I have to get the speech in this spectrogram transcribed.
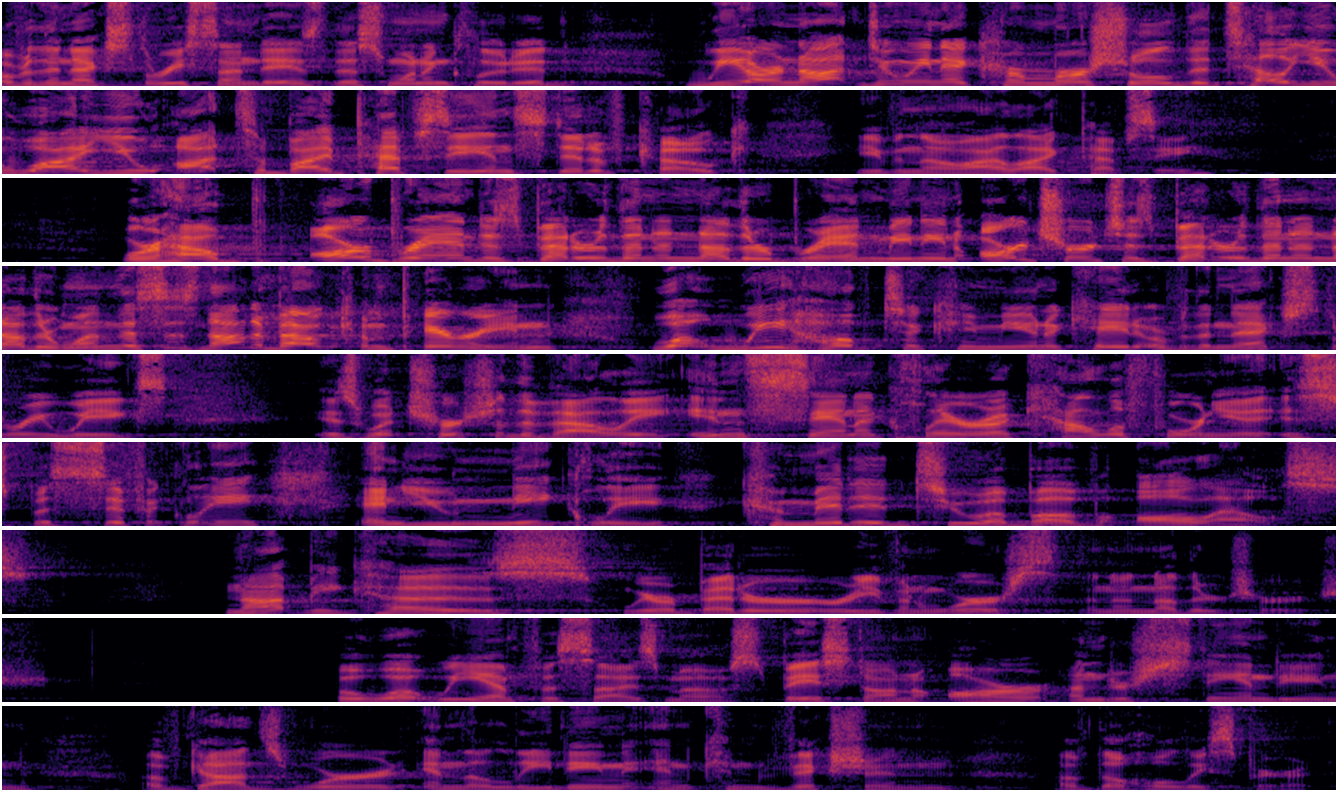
Over the next three Sundays, this one included, we are not doing a commercial to tell you why you ought to buy Pepsi instead of Coke, even though I like Pepsi, or how our brand is better than another brand, meaning our church is better than another one. This is not about comparing. What we hope to communicate over the next three weeks is what Church of the Valley in Santa Clara, California, is specifically and uniquely committed to above all else. Not because we are better or even worse than another church, but what we emphasize most based on our understanding of God's word and the leading and conviction of the Holy Spirit.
